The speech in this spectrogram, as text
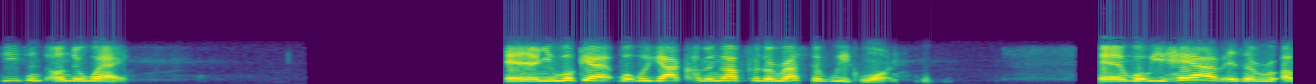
season's underway. And then you look at what we got coming up for the rest of week one. And what we have is a, a,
